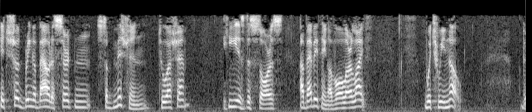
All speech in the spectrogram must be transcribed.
it should bring about a certain submission to Hashem. He is the source of everything, of all our life, which we know. Uh,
